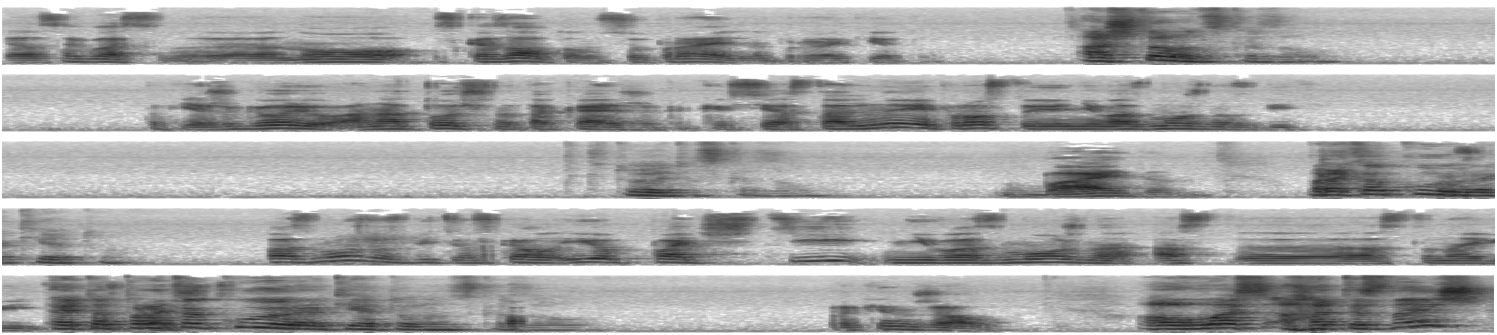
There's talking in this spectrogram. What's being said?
Я согласен. э, Но сказал-то он все правильно про ракету. А что он сказал? Так я же говорю, она точно такая же, как и все остальные, просто ее невозможно сбить. Кто это сказал? Байден. Про какую ракету? Возможно сбить, он сказал, ее почти невозможно э, остановить. Это про Почти. какую ракету он сказал? Про кинжал. А у вас, а ты знаешь,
